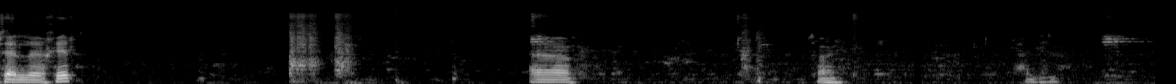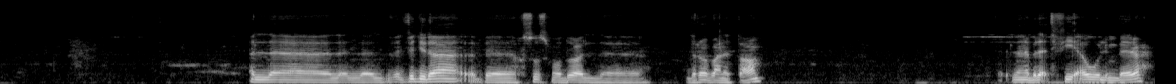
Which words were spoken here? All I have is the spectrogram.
مساء الخير. آه، الفيديو ده بخصوص موضوع ال- الضراب عن الطعام اللي أنا بدأت فيه أول امبارح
